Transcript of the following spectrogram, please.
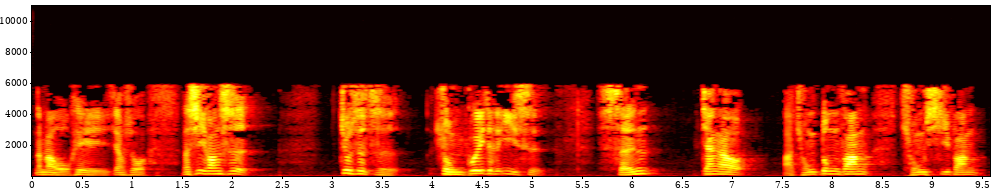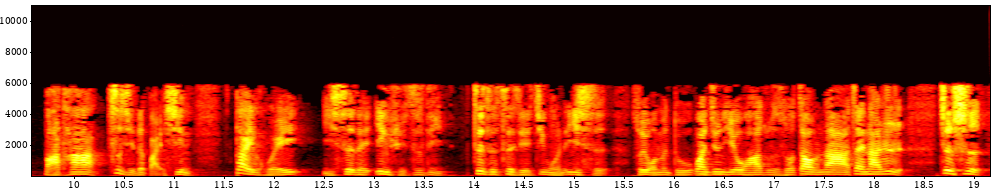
那么我可以这样说，那西方是就是指总归这个意思，神将要啊从东方从西方把他自己的百姓带回以色列应许之地，这是这节经文的意思。所以我们读万军耶和华如此说，到那在那日，这是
